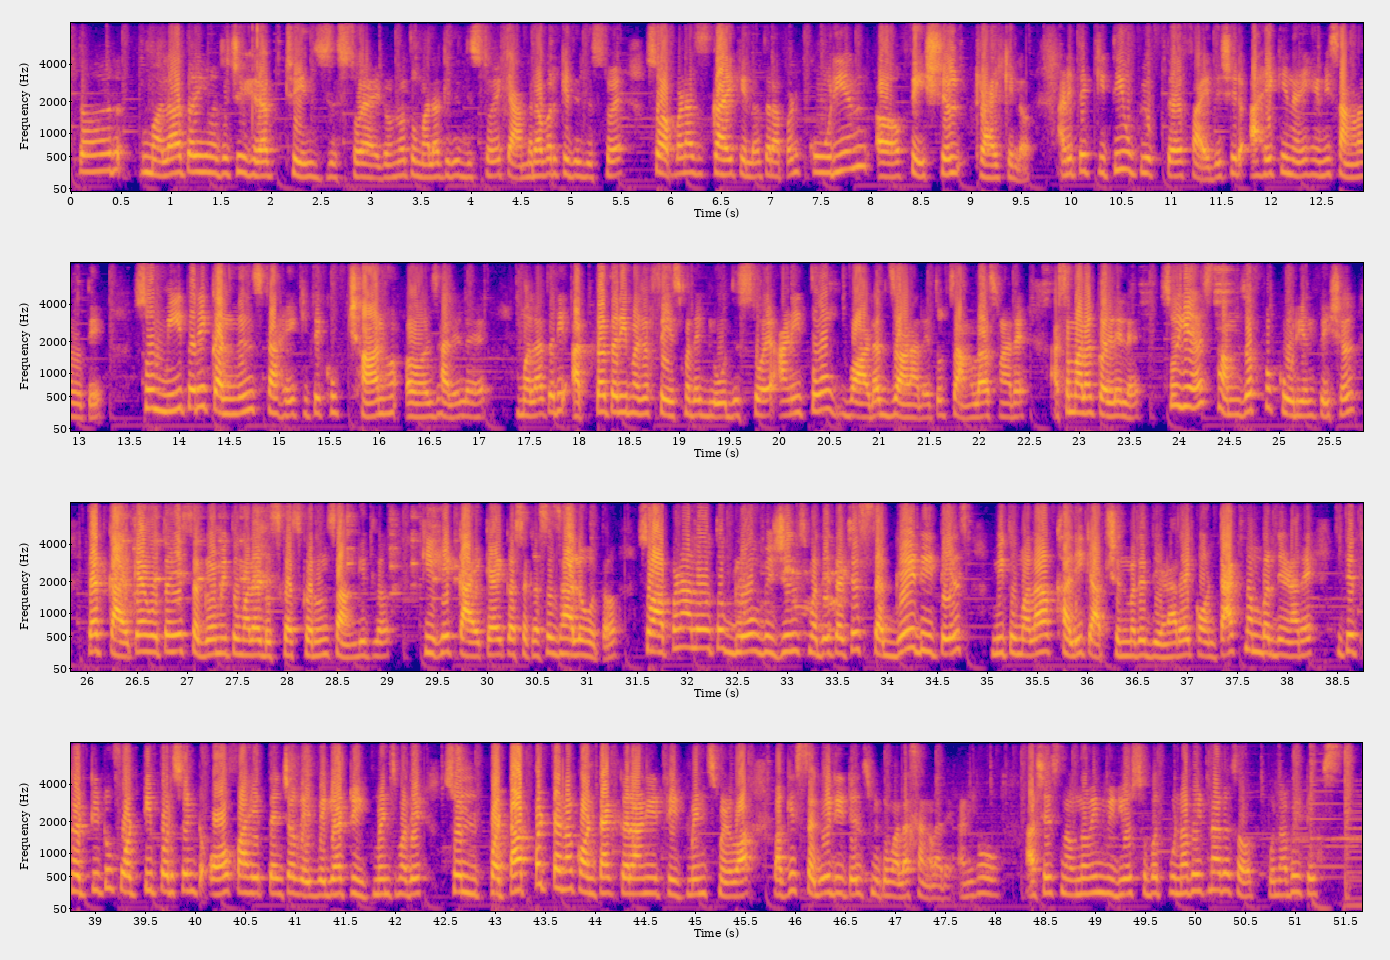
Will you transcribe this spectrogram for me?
तर मला तरी माझ्या चेहऱ्यात चेंज दिसतोय. आय डोंट नो तुम्हाला किती दिसतोय कॅमेरावर किती दिसतोय. सो आपण आज काय केलं तर आपण कोरियन फेशियल ट्राय केलं. आणि ते किती उपयुक्त आहे फायदेशीर आहे की नाही हे मी सांगणार होते. सो मी तरी कन्व्हिन्स्ड आहे की ते खूप छान झालेलं आहे. मला तरी आत्ता तरी माझ्या फेसमध्ये ग्लो दिसतोय आणि तो वाढत जाणार आहे तो चांगला असणार आहे असं मला कळलेलं आहे. So yes thumbs up for Korean facial त्यात काय काय होतं हे सगळं मी तुम्हाला डिस्कस करून सांगितलं की हे काय काय कसं कसं झालं होतं. सो आपण आलो होतो ग्लो विजन्समध्ये त्याचे सगळे डिटेल्स मी तुम्हाला खाली कॅप्शनमध्ये देणार आहे कॉन्टॅक्ट नंबर देणार आहे. तिथे thirty two forty percent off आहेत त्यांच्या वेगवेगळ्या ट्रीटमेंट्समध्ये सो पटापट त्यांना कॉन्टॅक्ट करा आणि ट्रीटमेंट्स मिळवा. बाकी सगळे डिटेल्स मी तुम्हाला सांगणार आहे. आणि हो असेच नवनवीन व्हिडिओ सोबत पुन्हा भेटणारच आहोत. पुन्हा भेटेच.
